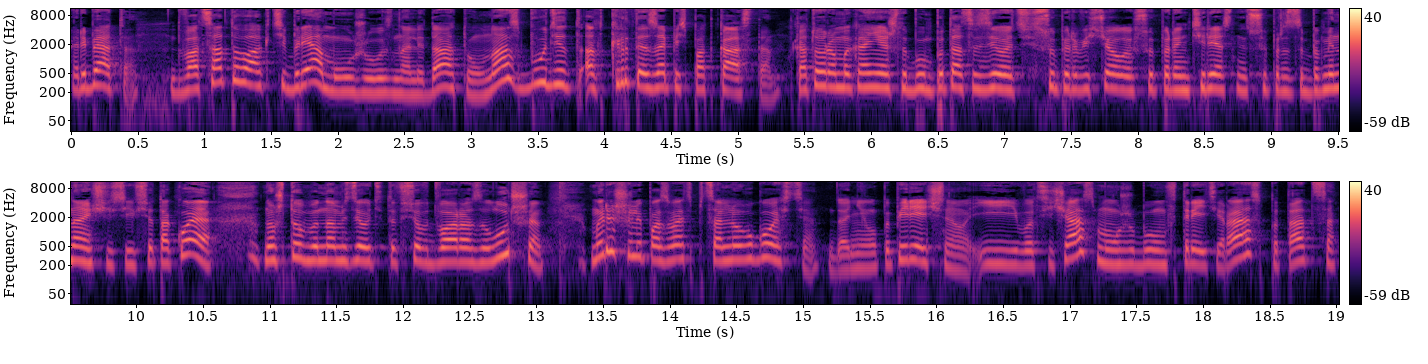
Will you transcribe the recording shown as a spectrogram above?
Ребята, 20 октября мы уже узнали дату. У нас будет открытая запись подкаста, который мы, конечно, будем пытаться сделать супер веселый, супер интересный, супер запоминающийся и все такое. Но чтобы нам сделать это все в два раза лучше, мы решили позвать специального гостя, Данила Поперечного. И вот сейчас мы уже будем в третий раз пытаться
